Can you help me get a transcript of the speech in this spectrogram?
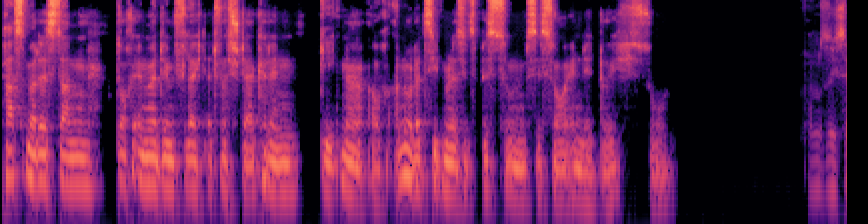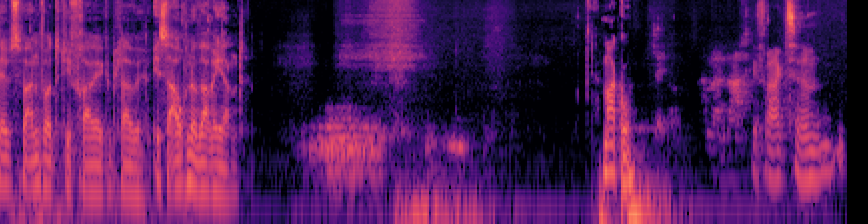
passt man das dann doch immer dem vielleicht etwas stärkeren Gegner auch an oder zieht man das jetzt bis zum Saisonende durch so? Haben Sie sich selbst beantwortet, die Frage, Geplabe. Ist auch eine Variante. Marco. Haben wir nachgefragt, ähm,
